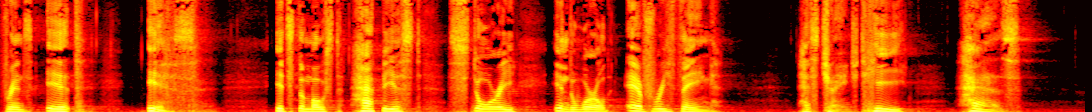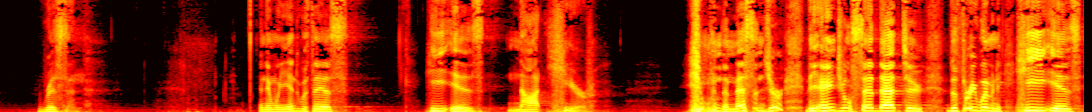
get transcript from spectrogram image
Friends, it is. It's the most happiest story in the world. Everything has changed. He has risen. And then we end with this He is not here. when the messenger, the angel said that to the three women, He is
